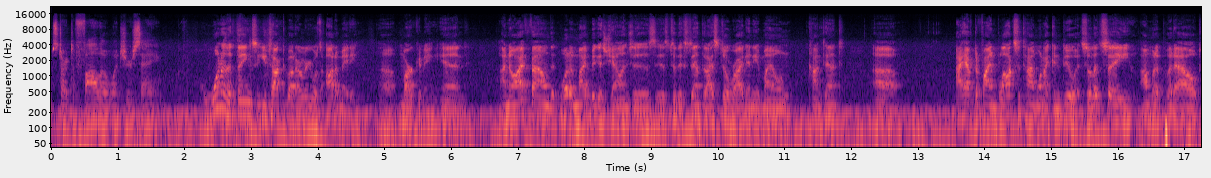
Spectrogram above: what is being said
start to follow what you're saying. one of the things that you talked about earlier was automating uh, marketing and i know i found that one of my biggest challenges is to the extent that i still write any of my own content uh, i have to find blocks of time when i can do it so let's say i'm going to put out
